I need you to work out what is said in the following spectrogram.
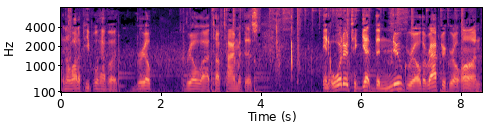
and a lot of people have a real, real uh, tough time with this. In order to get the new grill, the Raptor grill on,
